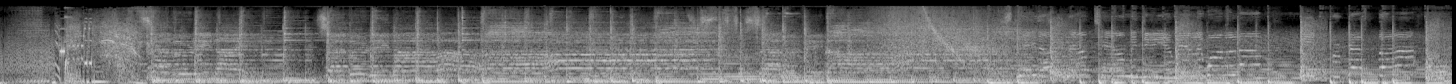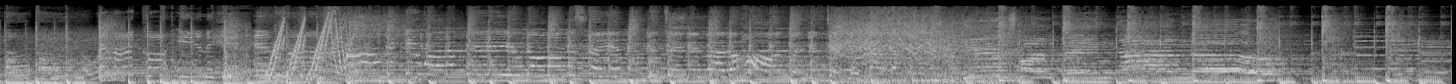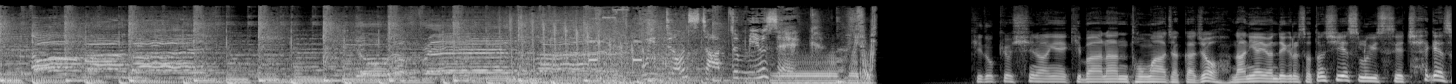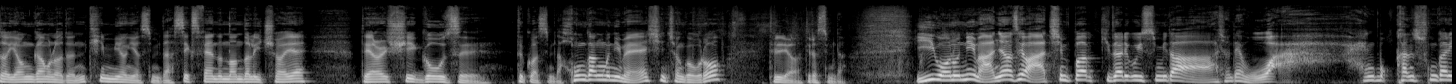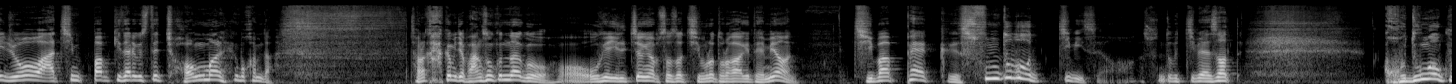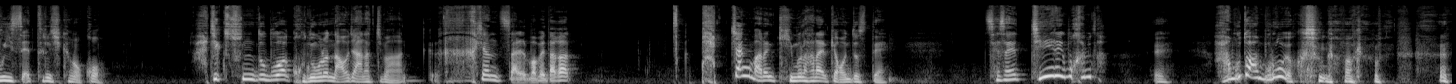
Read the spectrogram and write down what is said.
기독교 신앙에 기반한 동화 작가죠. 나니아 연대기를 썼던 C.S. 루이스의 책에서 영감을 얻은 팀명이었습니다. Sixpence None the Richer의 There She Goes 듣고 왔습니다. 홍강무님의 신청곡으로 들려드렸습니다. 이원우님 안녕하세요. 아침밥 기다리고 있습니다. 하셨는데 와 행복한 순간이죠. 아침밥 기다리고 있을 때 정말 행복합니다. 저는 가끔 이제 방송 끝나고 어, 오후에 일정이 없어서 집으로 돌아가게 되면 집 앞에 그 순두부 집이 있어요. 순두부 집에서 고등어 구이 세트를 시켜놓고 아직 순두부와 고등어는 나오지 않았지만 그 하얀 쌀밥에다가 바짝 마른 김을 하나 이렇게 얹었을 때 세상에 제일 행복합니다. 예. 아무도 안 부러워요. 그 순간만큼은.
